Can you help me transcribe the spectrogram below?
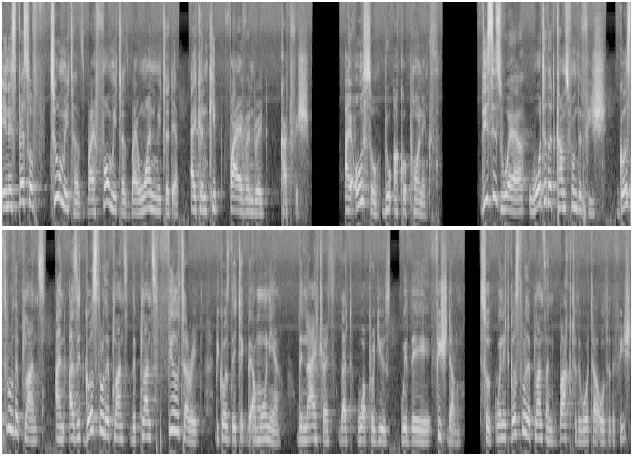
In a space of two meters by four meters by one meter depth, I can keep 500 catfish. I also do aquaponics. This is where water that comes from the fish goes through the plants, and as it goes through the plants, the plants filter it because they take the ammonia, the nitrates that were produced with the fish dung. So when it goes through the plants and back to the water or to the fish,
